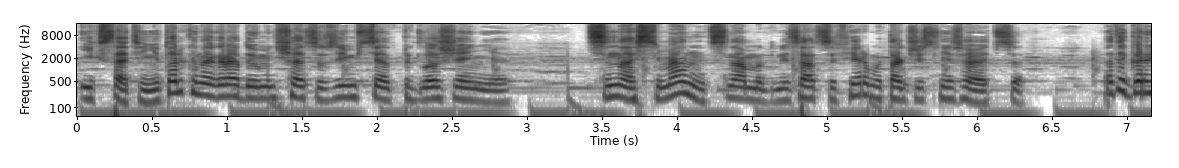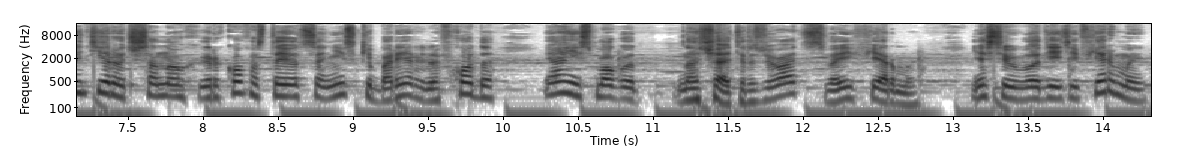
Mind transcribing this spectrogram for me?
И, кстати, не только награды уменьшаются в зависимости от предложения, цена семян и цена модернизации фермы также снижается. Это гарантирует, что новых игроков остается низкий барьер для входа, и они смогут начать развивать свои фермы. Если вы владеете фермой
